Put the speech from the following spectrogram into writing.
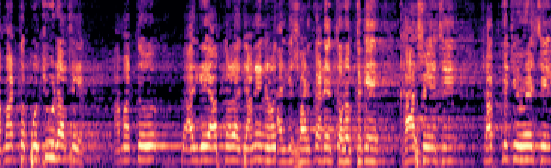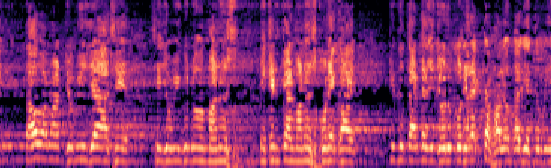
আমার তো প্রচুর আছে। আমার তো আজকে আপনারা জানেন, আজকে সরকারের তরফ থেকে খাস হয়েছে, সবকিছু হয়েছে, তাও আমার জমি যা আছে, সেই জমিগুলো মানুষ, এখানকার মানুষ করে খায়, কিন্তু তার কাছে জোর করে একটা ভালো কাজে তুমি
